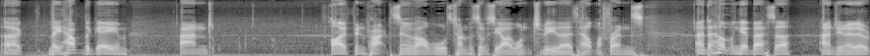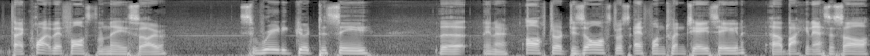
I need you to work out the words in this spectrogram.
Uh, they have the game, and I've been practicing with Wars Tian because obviously I want to be there to help my friends and to help them get better. And you know they're they're quite a bit faster than me, so it's really good to see that you know after a disastrous F1 2018 uh, back in SSR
